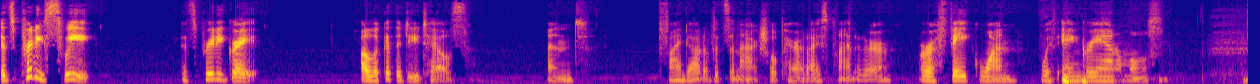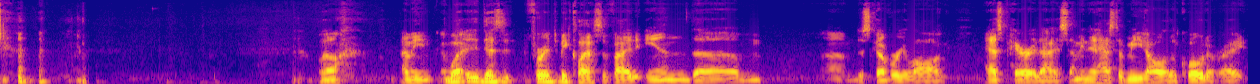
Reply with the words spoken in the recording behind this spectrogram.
it's pretty sweet. It's pretty great. I'll look at the details and find out if it's an actual paradise planet or, or a fake one with angry animals. Well, I mean, what does it, for it to be classified in the um, um, discovery log as paradise? I mean, it has to meet all of the quota, right?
